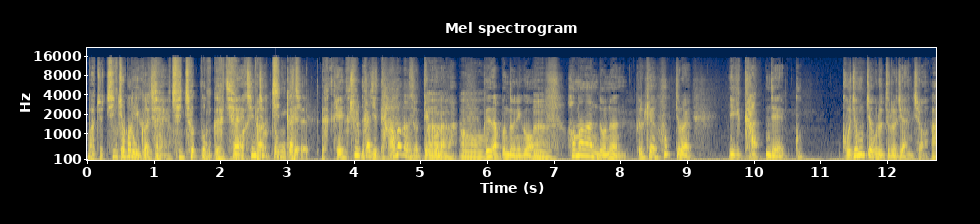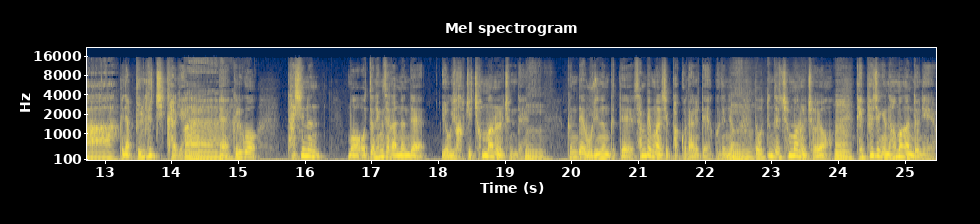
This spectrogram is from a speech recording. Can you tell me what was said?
맞죠. 친척 도박이 돈까지. 그렇잖아요. 친척 돈까지. 네, 막 친척 다 친- 돈까지 대출까지 다 받아서 데리고 어, 나가. 어. 그게 나쁜 돈이고 어. 허망한 돈은 그렇게 훅 들어와요. 이게 가, 이제 구- 고정적으로 들어오지 않죠. 아. 그냥 불규칙하게. 네. 예, 그리고 다시는 뭐 어떤 행사 갔는데 여기서 갑자기 천만 원을 준대. 음. 근데 우리는 그때 300만 원씩 받고 다닐 때였거든요. 음. 근데 어떤 데서 천만 원을 줘요. 음. 대표적인 허망한 돈이에요.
